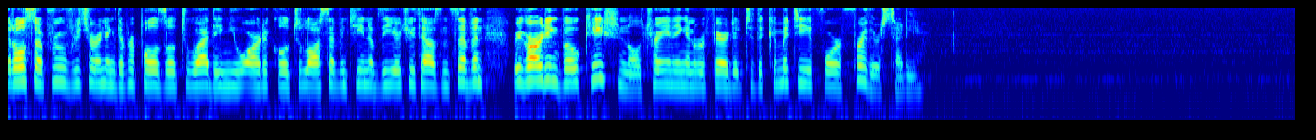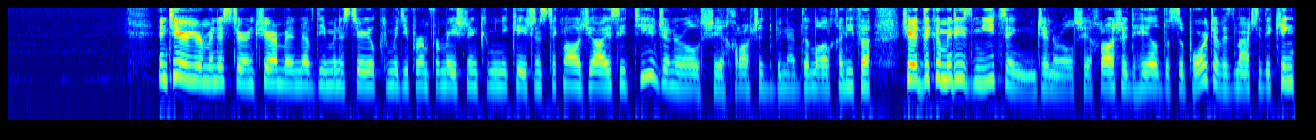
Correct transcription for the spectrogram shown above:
It also approved returning the proposal to add a new article to Law 17 of the year 2007 regarding vocational training and referred it to the committee for further study. Interior Minister and Chairman of the Ministerial Committee for Information and Communications Technology ICT, General Sheikh Rashid bin Abdullah Al Khalifa, chaired the committee's meeting. General Sheikh Rashid hailed the support of His Majesty the King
